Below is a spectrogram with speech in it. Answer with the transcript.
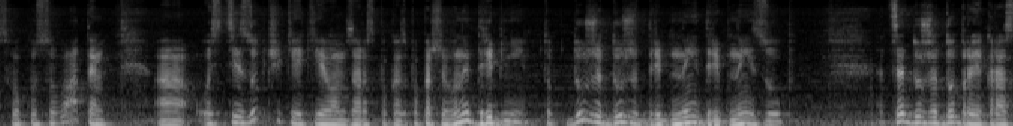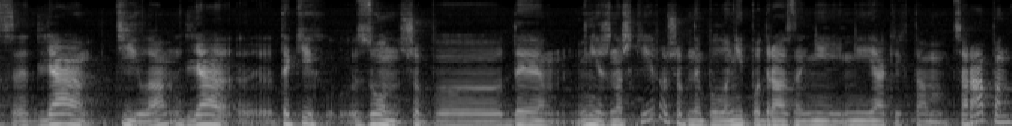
сфокусувати. Ось ці зубчики, які я вам зараз показую, по-перше, вони дрібні. Тобто дуже-дуже дрібний дрібний зуб. Це дуже добре якраз для тіла, для е, таких зон, щоб е, де ніжна шкіра, щоб не було ні подразнень, ні ніяких там царапин.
